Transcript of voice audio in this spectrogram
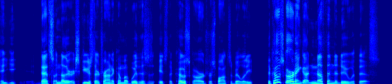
and you, that's another excuse they're trying to come up with. Is it's the Coast Guard's responsibility the Coast Guard ain't got nothing to do with this.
